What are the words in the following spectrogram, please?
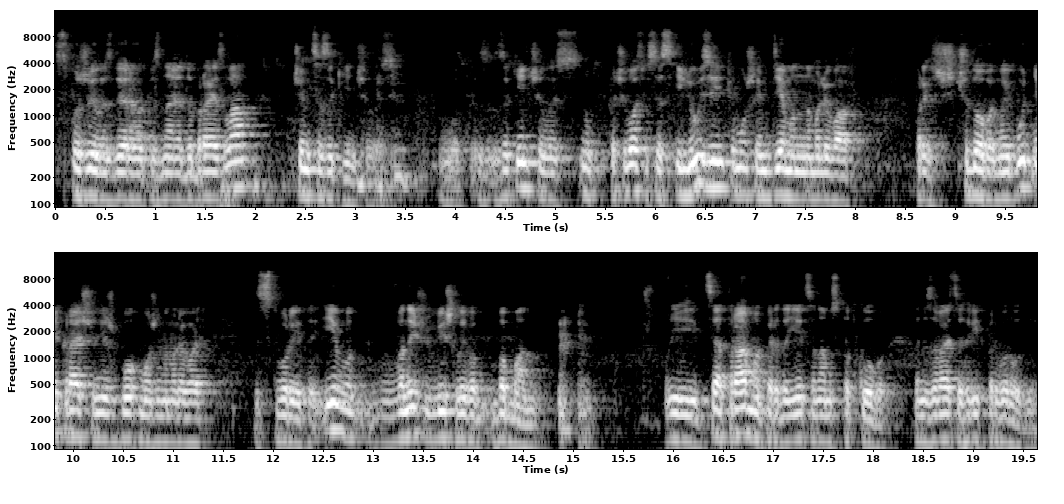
спожили з дерева пізнання добра і зла, чим це закінчилось? От, закінчилось, ну, почалося все з ілюзій, тому що їм демон намалював чудове майбутнє краще, ніж Бог може намалювати, створити. І вони ж ввійшли в обман. І ця травма передається нам спадково. Це називається гріх первородний.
